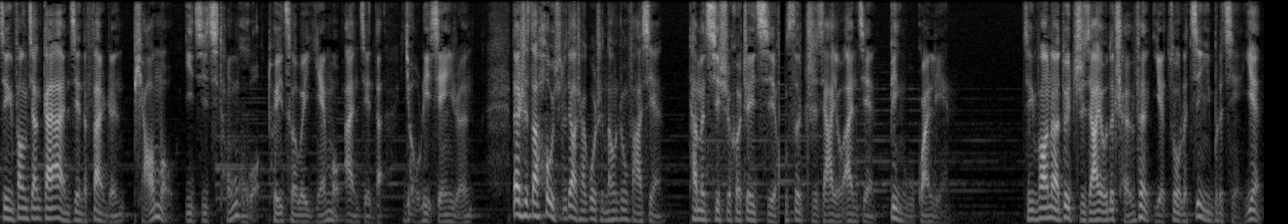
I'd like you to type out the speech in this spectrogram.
警方将该案件的犯人朴某以及其同伙推测为严某案件的有力嫌疑人，但是在后续的调查过程当中，发现他们其实和这起红色指甲油案件并无关联。警方呢对指甲油的成分也做了进一步的检验，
